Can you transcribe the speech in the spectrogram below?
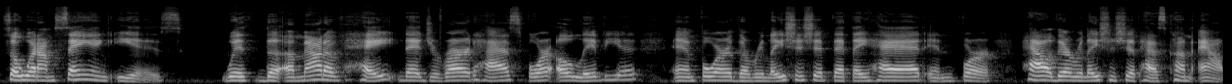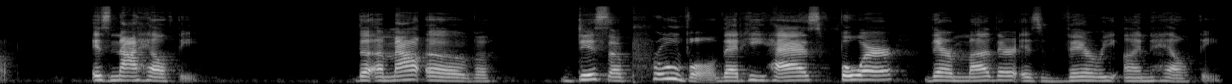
so what i'm saying is with the amount of hate that Jerrod has for Olivia and for the relationship that they had and for how their relationship has come out is not healthy. The amount of disapproval that he has for their mother is very unhealthy.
